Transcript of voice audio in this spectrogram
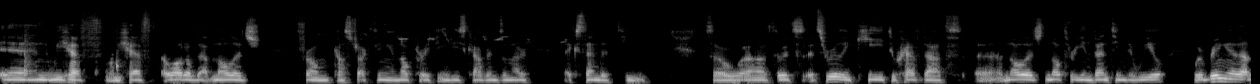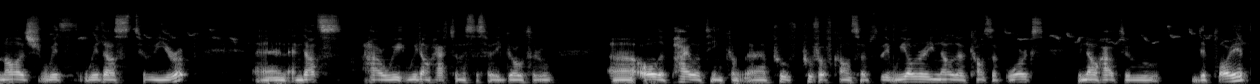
and we have we have a lot of that knowledge from constructing and operating these caverns on our extended team. So, uh, so it's it's really key to have that uh, knowledge, not reinventing the wheel. We're bringing that knowledge with with us to Europe, and and that's how we we don't have to necessarily go through uh, all the piloting uh, proof proof of concepts. We already know that concept works. We know how to deploy it,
